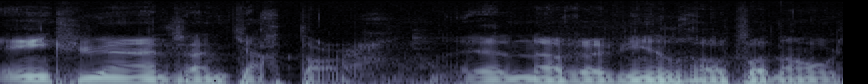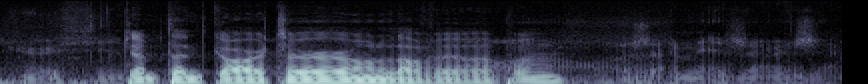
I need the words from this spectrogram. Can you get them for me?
Incluant John Carter. Elle ne reviendra pas dans aucun film. Captain Carter, on le reverra pas. Jamais, jamais, jamais.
